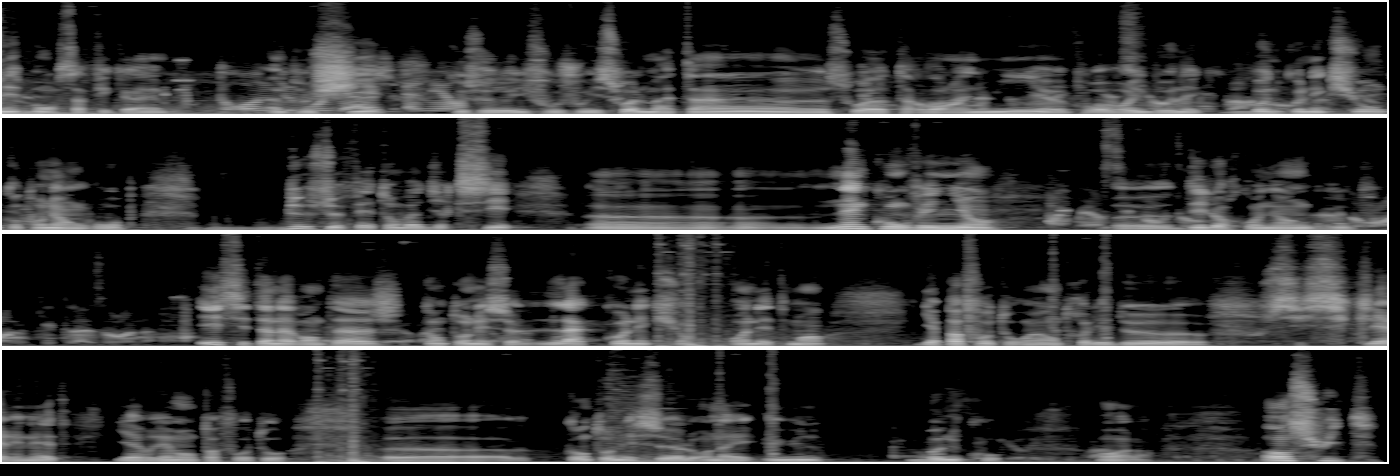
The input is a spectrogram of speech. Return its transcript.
Mais bon, ça fait quand même un peu chier que il faut jouer soit le matin, soit tard dans la nuit pour avoir une bonne, bonne connexion quand on est en groupe. De ce fait, on va dire que c'est un, inconvénient dès lors qu'on est en groupe et c'est un avantage quand on est seul. La connexion, honnêtement, il n'y a pas photo. Hein. Entre les deux, euh, c'est clair et net. Il n'y a vraiment pas photo. Euh, quand on est seul, on a une bonne co. Voilà. Ensuite,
